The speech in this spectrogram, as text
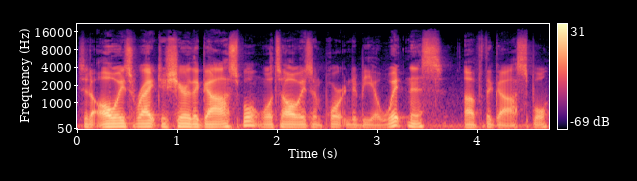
Is it always right to share the gospel? Well, it's always important to be a witness of the gospel,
